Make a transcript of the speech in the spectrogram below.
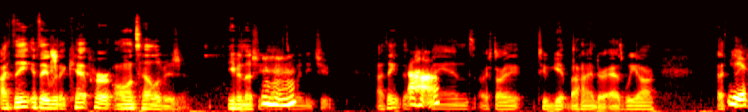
I think if they would have kept her on television, even though she lost to Wendy Choo, I think the Uh-huh. fans are starting to get behind her as we are. I think Yes.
